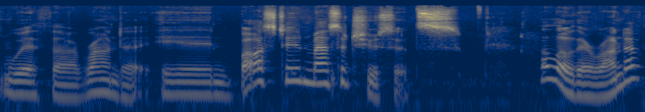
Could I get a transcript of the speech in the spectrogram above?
with uh, Rhonda in Boston, Massachusetts? Hello there, Rhonda.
